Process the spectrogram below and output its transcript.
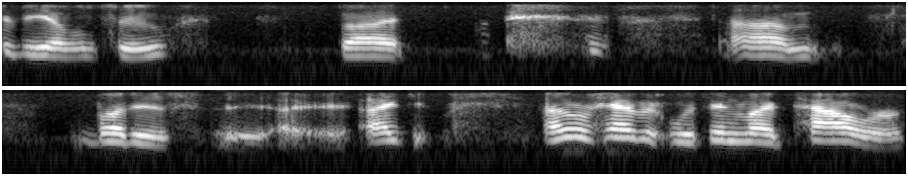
to be able to, but um, but is I, I I don't have it within my power.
